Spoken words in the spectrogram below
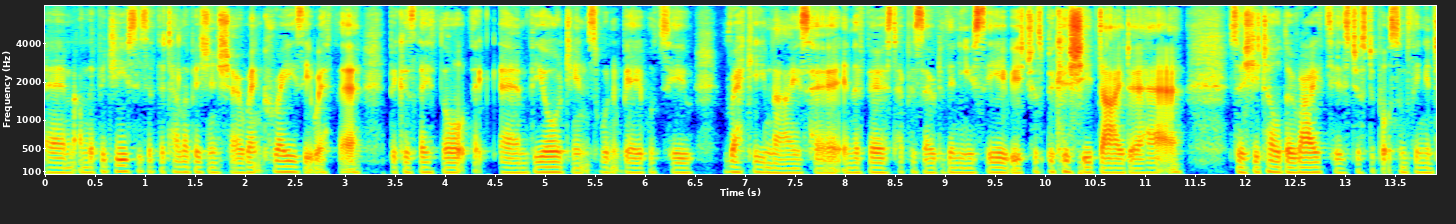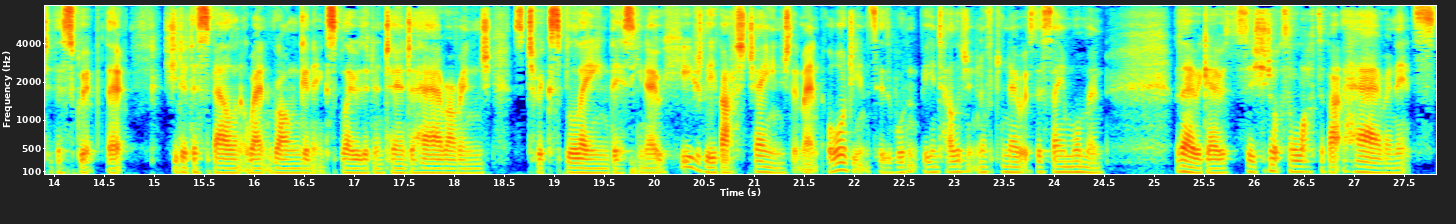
um, and the producers of the television show went crazy with her because they thought that um, the audience wouldn't be able to recognize her in the first episode of the new series just because she dyed her hair. So she told the writers just to put something into the script that she did a spell and it went wrong and it exploded and turned her hair orange to explain this, you know, hugely vast change that meant audiences wouldn't be intelligent enough to know it's the same woman. But there we go. So she talks a lot about hair and it's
